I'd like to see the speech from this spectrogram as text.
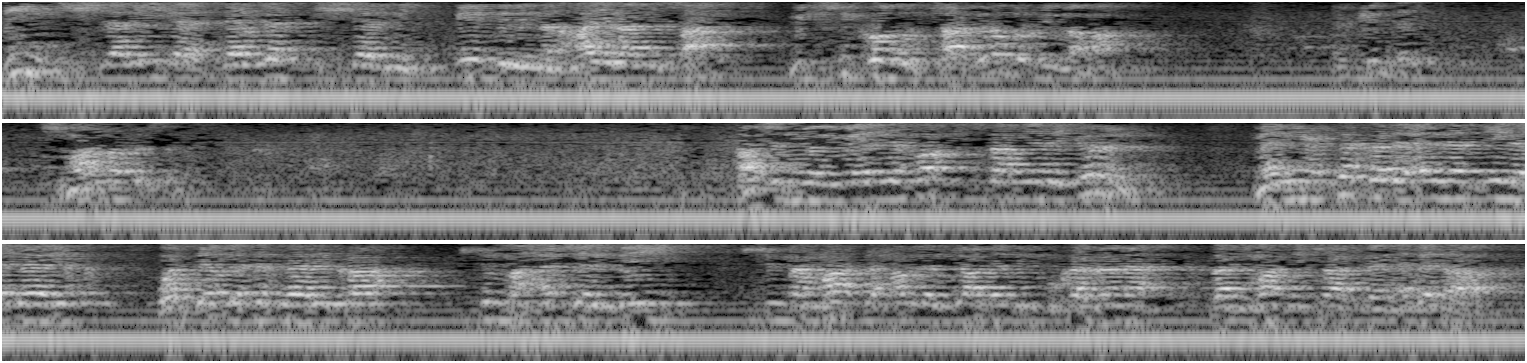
din işleriyle devlet işlerini birbirinden ayıran insan müşrik olur, kafir olur bir zaman. Mümkün değil. Kime anlatırsınız? Açın müellefat İslamiye'de görün. Men yu'tekade enne dine farik ve devlete farika sümme haccel beyt sümme mâte havlel kâbebil mukarreme ve mâte kâfiren ebeda.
